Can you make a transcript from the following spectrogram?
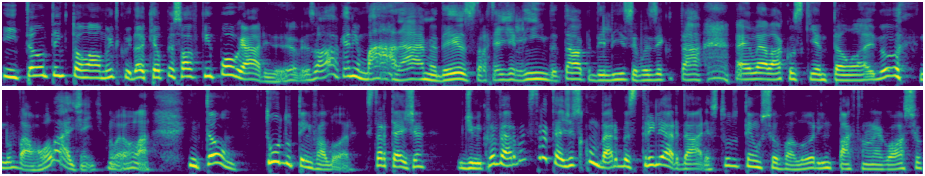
Então tem que tomar muito cuidado, que o pessoal fica empolgado. O pessoal fica animado, ai meu Deus, estratégia linda tal, que delícia, vou executar. Aí vai lá com os quentão lá e não, não vai rolar, gente, não vai rolar. Então, tudo tem valor. Estratégia de microverba, estratégias com verbas trilhardárias, tudo tem o seu valor e impacto no negócio.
